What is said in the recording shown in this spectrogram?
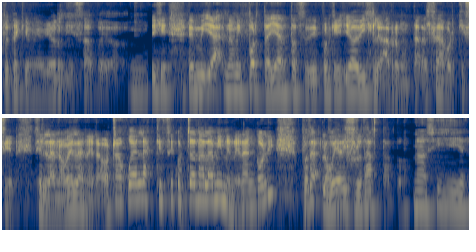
Puta que me dio risa, weón. Dije, ya, no me importa ya entonces, porque yo dije, le voy a preguntar al Seba, porque si, si en la novela no eran otras weas las que secuestraron a la mina y no eran Goblin, puta, lo voy a disfrutar tanto. No, sí, sí. era-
